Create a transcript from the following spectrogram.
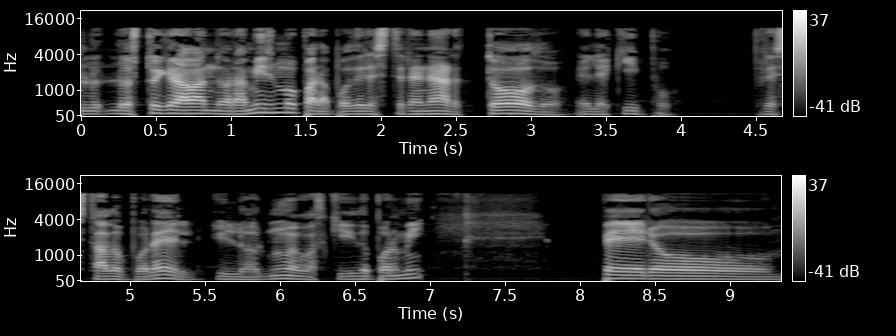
lo, estoy grabando ahora mismo para poder estrenar todo el equipo prestado por él y lo nuevo adquirido por mí, pero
